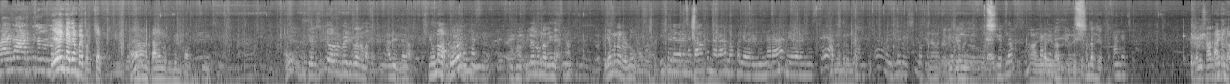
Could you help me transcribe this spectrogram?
నాయన ఆడపిల్లలు ఉన్నారు. ఏం కదేం భయపడు చల్ కాలంలో పుట్టింది సార్ అదే ఇది తెలిసి ఎవరైనా బయటికి రారన్నమాట. అది నువ్వు ఉన్నావు అప్పుడు? ఆహా, పిల్లలు ఉన్నారు ఈయన. ఏమన్నారు వాళ్ళు? ఇక్కడ ఎవరైనా దాక్కున్నారా? లోపల ఎవరైనా ఉన్నారా? ఎవరైనా వస్తే ఇల్లు తెచ్చి లోపల ఎట్లా అందరు చెప్తారు అందరు తాగిండా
